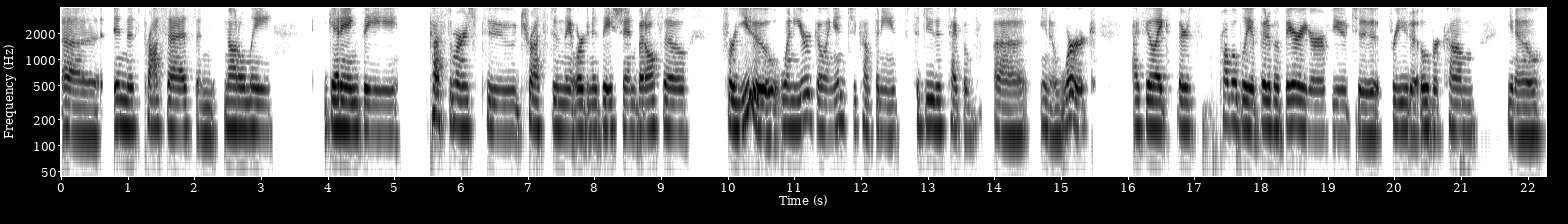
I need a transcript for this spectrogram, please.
in, uh, in this process, and not only getting the customers to trust in the organization, but also for you when you're going into companies to do this type of uh, you know work i feel like there's probably a bit of a barrier for you to for you to overcome you know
